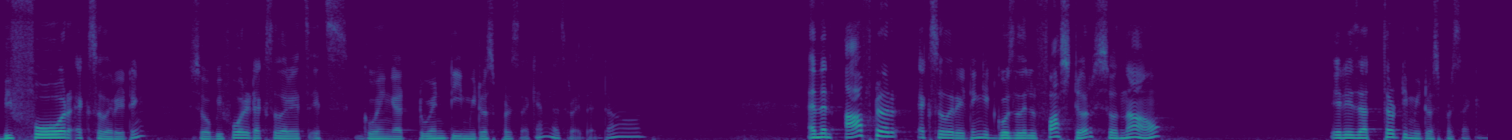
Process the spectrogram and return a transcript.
before accelerating. So before it accelerates, it's going at 20 meters per second. Let's write that down. And then after accelerating, it goes a little faster. So now it is at 30 meters per second.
